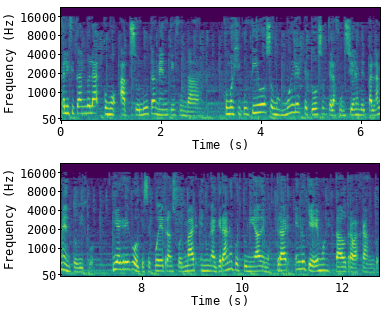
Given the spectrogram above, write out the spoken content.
calificándola como absolutamente infundada. Como Ejecutivo somos muy respetuosos de las funciones del Parlamento, dijo, y agregó que se puede transformar en una gran oportunidad de mostrar en lo que hemos estado trabajando.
